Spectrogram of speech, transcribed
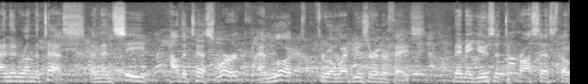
and then run the tests, and then see how the tests work and looked through a web user interface. They may use it to process the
